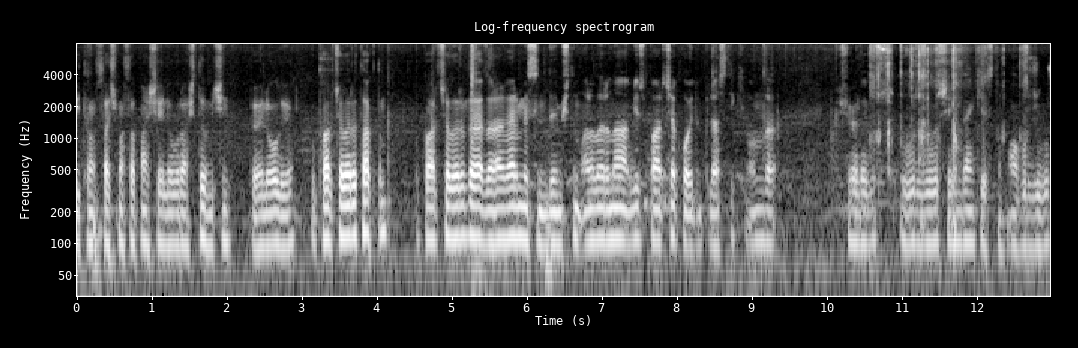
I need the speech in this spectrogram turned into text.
bir ton saçma sapan şeyle uğraştığım için böyle oluyor. Bu parçaları taktım. Parçaları da zarar vermesin demiştim. Aralarına bir parça koydum plastik. Onu da şöyle bir ıvır zıvır şeyinden kestim. Abur cubur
